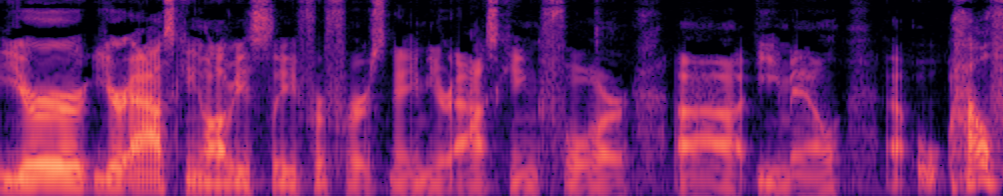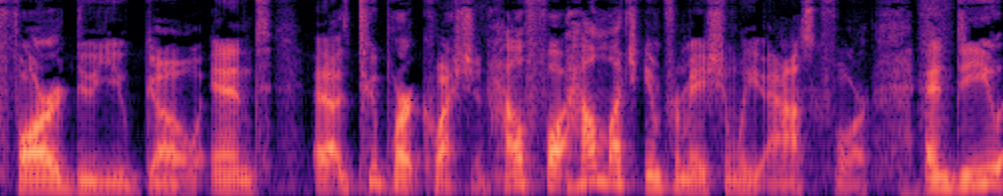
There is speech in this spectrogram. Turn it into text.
you're you're asking obviously for first name you're asking for uh, email. Uh, how far do you go? And a uh, two part question. How far how much information will you ask for? And do you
